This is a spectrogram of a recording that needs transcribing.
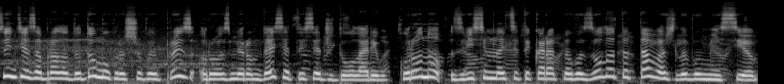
Синтія забрала додому грошовий приз розміром 10 тисяч доларів, корону з 18-каратного золота та важливу місію.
